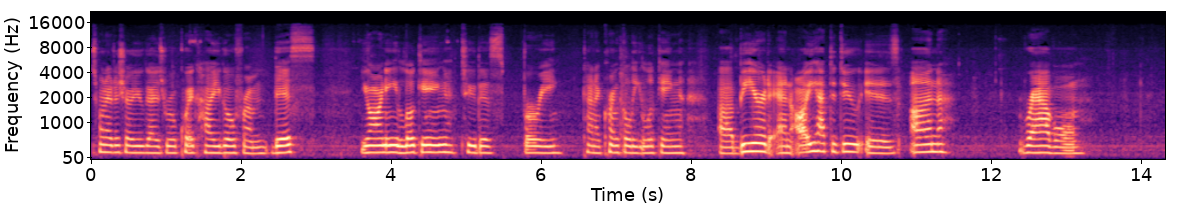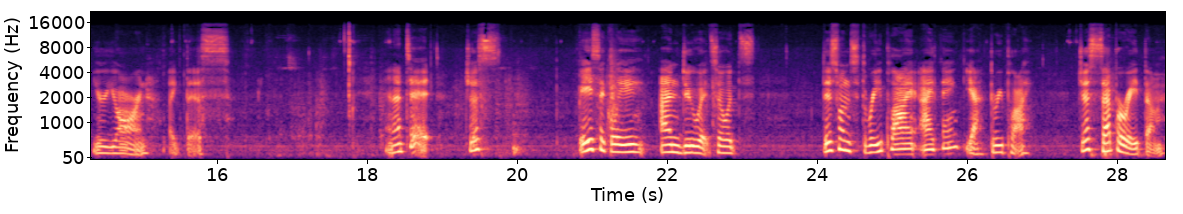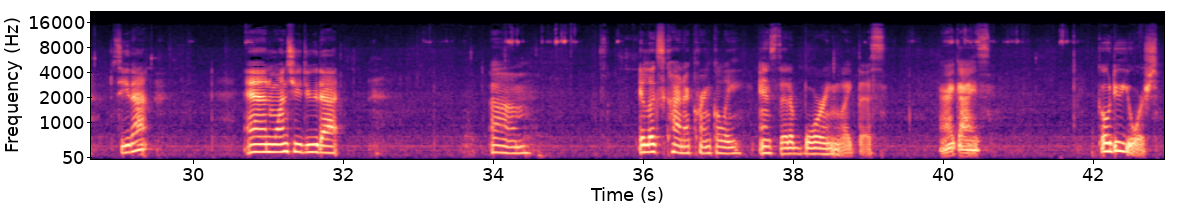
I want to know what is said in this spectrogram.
Just wanted to show you guys real quick how you go from this yarny looking to this furry, kind of crinkly looking uh, beard. And all you have to do is unravel your yarn like this. And that's it. Just basically undo it. So it's, this one's three ply, I think. Yeah, three ply. Just separate them. See that? And once you do that, um, it looks kind of crinkly instead of boring like this. All right, guys. Go do yours.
